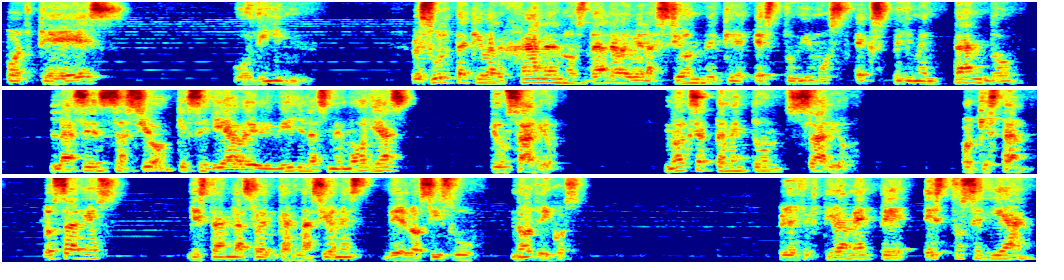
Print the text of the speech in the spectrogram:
porque es Odín. Resulta que Valhalla nos da la revelación de que estuvimos experimentando la sensación que sería revivir las memorias de un sabio. No exactamente un sabio, porque están los sabios y están las reencarnaciones de los Isu nórdicos. Pero efectivamente, esto sería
